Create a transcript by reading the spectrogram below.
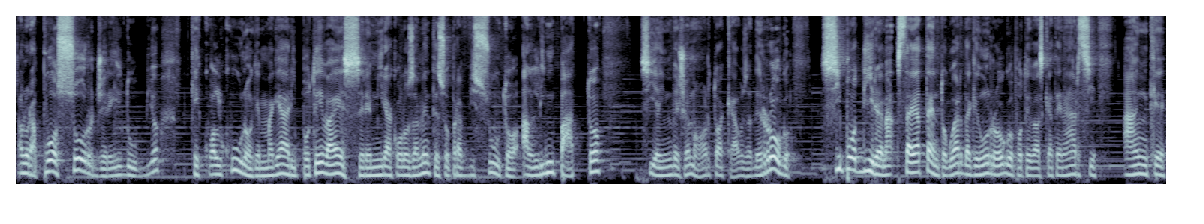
Allora può sorgere il dubbio che qualcuno che magari poteva essere miracolosamente sopravvissuto all'impatto sia invece morto a causa del rogo. Si può dire, ma stai attento, guarda che un rogo poteva scatenarsi anche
